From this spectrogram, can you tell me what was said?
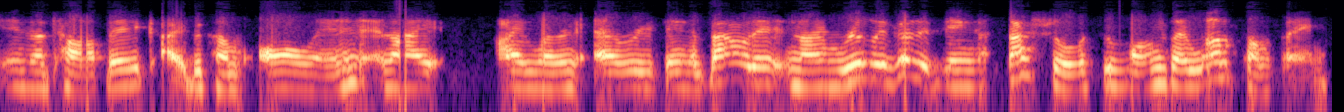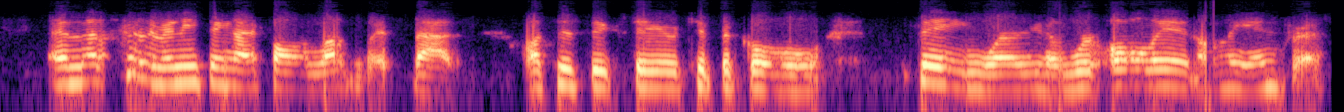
in a topic, I become all in, and I, I learn everything about it, and I'm really good at being a specialist as long as I love something. And that's kind of anything I fall in love with, that autistic stereotypical thing where, you know, we're all in on the interest.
